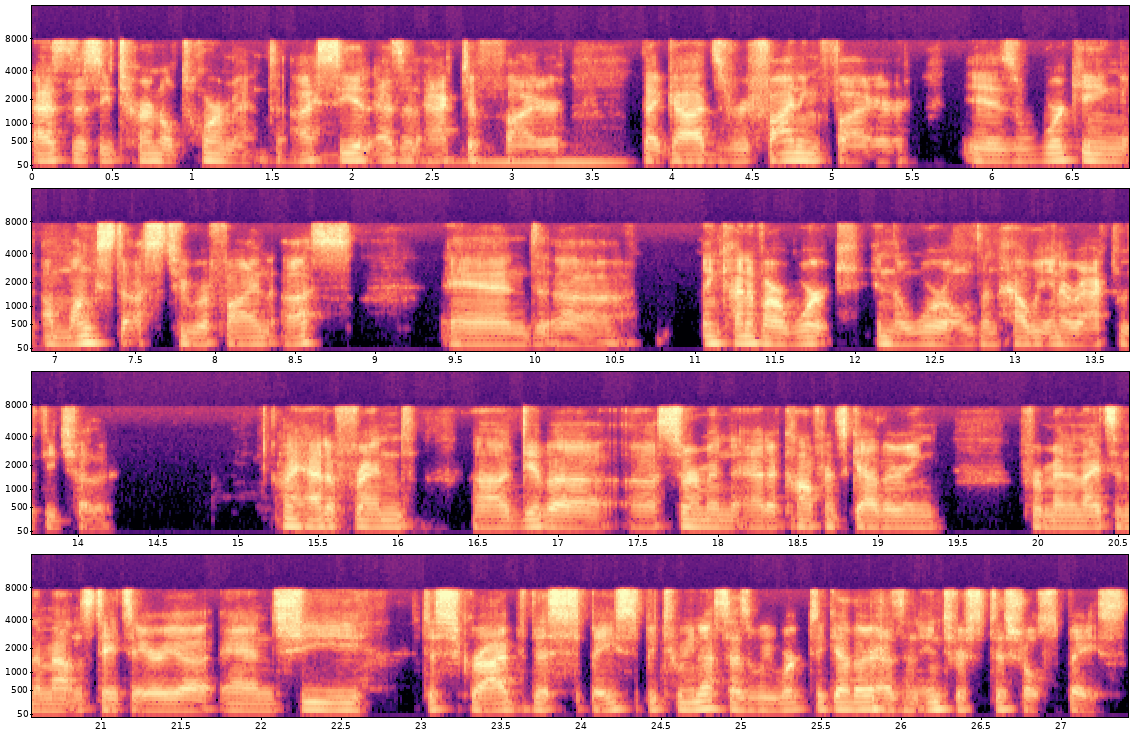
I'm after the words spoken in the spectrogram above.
as this eternal torment. I see it as an active fire that God's refining fire is working amongst us to refine us and uh, and kind of our work in the world and how we interact with each other. I had a friend uh, give a, a, sermon at a conference gathering for Mennonites in the Mountain States area, and she described this space between us as we work together as an interstitial space,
